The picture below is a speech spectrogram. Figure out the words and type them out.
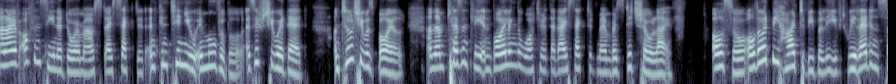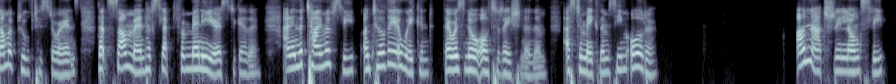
And I have often seen a dormouse dissected and continue immovable as if she were dead until she was boiled, and then presently in boiling the water, the dissected members did show life. Also, although it be hard to be believed, we read in some approved historians that some men have slept for many years together, and in the time of sleep, until they awakened, there was no alteration in them, as to make them seem older. Unnaturally long sleep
